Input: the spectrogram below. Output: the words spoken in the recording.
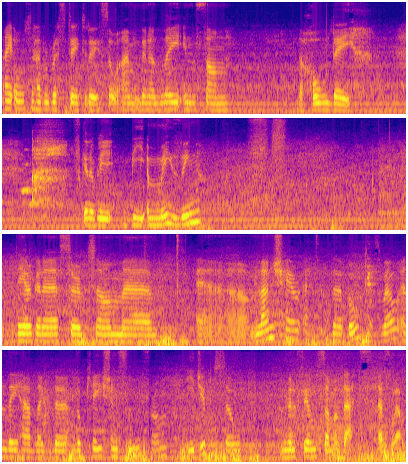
I also have a rest day today, so I'm gonna lay in the sun the whole day. It's gonna be, be amazing. They are gonna serve some um, um, lunch here at the boat as well, and they have like the location food from Egypt, so I'm gonna film some of that as well.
